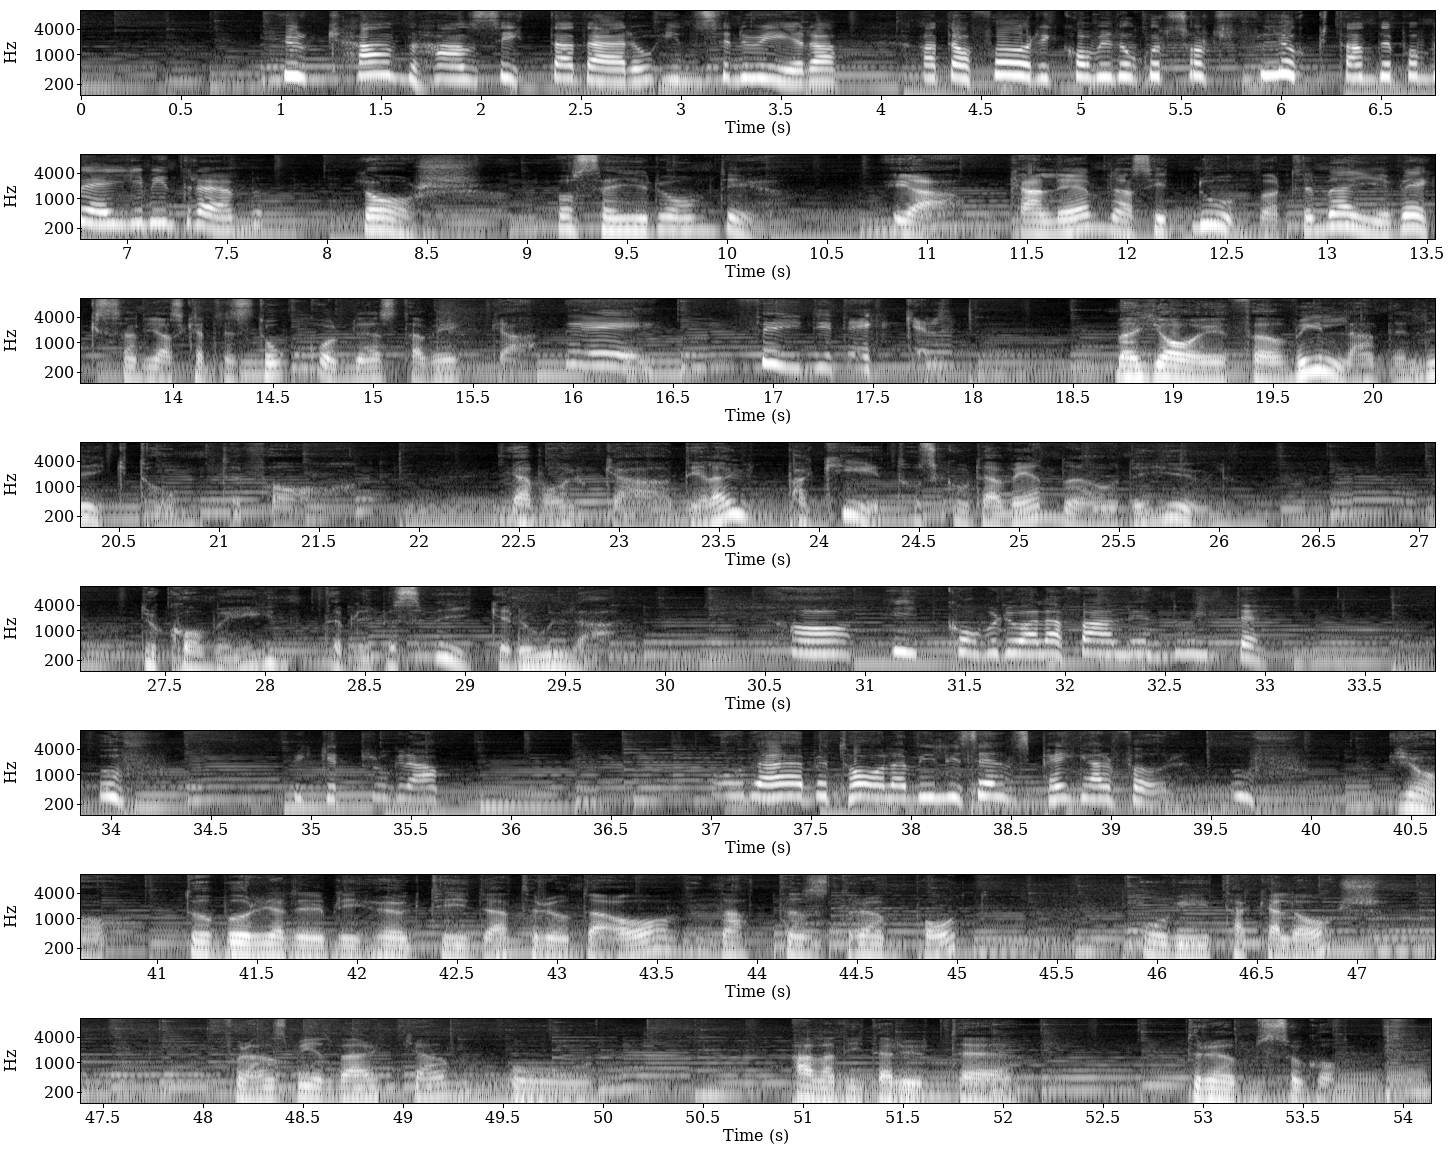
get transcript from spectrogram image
Hur kan han sitta där och insinuera att det har förekommit något sorts fluktande på mig i min dröm? Lars, vad säger du om det? Ja, hon kan lämna sitt nummer till mig i växeln. Jag ska till Stockholm nästa vecka. Nej, fy ditt äckel. Men jag är förvillande lik tomtefar. Jag brukar dela ut paket hos goda vänner under jul. Du kommer inte bli besviken Ulla. Ja, hit kommer du i alla fall ändå inte. Usch, vilket program. Och det här betalar vi licenspengar för. Usch. Ja, då började det bli hög tid att runda av nattens drömpodd. Och vi tackar Lars för hans medverkan och alla ni där ute, dröm så gott.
